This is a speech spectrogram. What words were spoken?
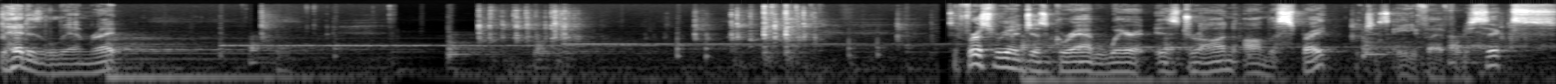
The head is a limb, right? So first we're going to just grab where it is drawn on the sprite, which is 8546.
